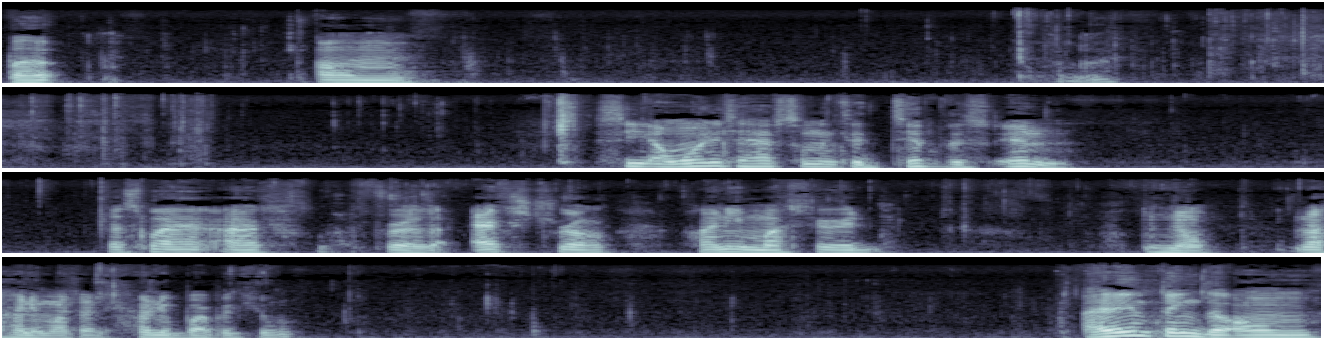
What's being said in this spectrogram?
But, um, see, I wanted to have something to dip this in. That's why I asked for the extra honey mustard no, not honey mustard, honey barbecue. I didn't think the um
